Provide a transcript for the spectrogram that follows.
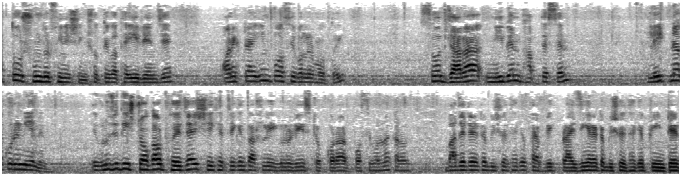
এত সুন্দর ফিনিশিং সত্যি কথা, এই রেঞ্জে অনেকটা ইম্পসিবলের মতোই। সো যারা নিবেন, ভাবতেছেন লেট না করে নিয়ে নেন, এগুলো যদি স্টক আউট হয়ে যায় সেই ক্ষেত্রে কিন্তু আসলে এগুলো রিস্টক করা আর পসিবল না। কারণ বাজেটের একটা বিষয় থাকে ফ্যাব্রিক প্রাইজিং এর একটা বিষয় থাকে প্রিন্টের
